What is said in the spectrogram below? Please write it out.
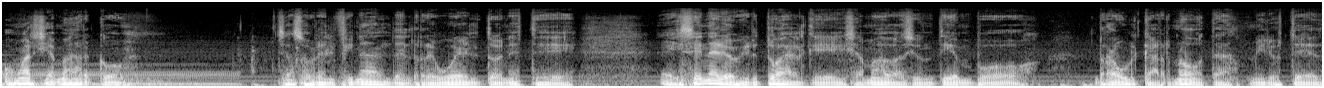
Omar Marco, ya sobre el final del revuelto, en este escenario virtual que he llamado hace un tiempo Raúl Carnota, mire usted.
